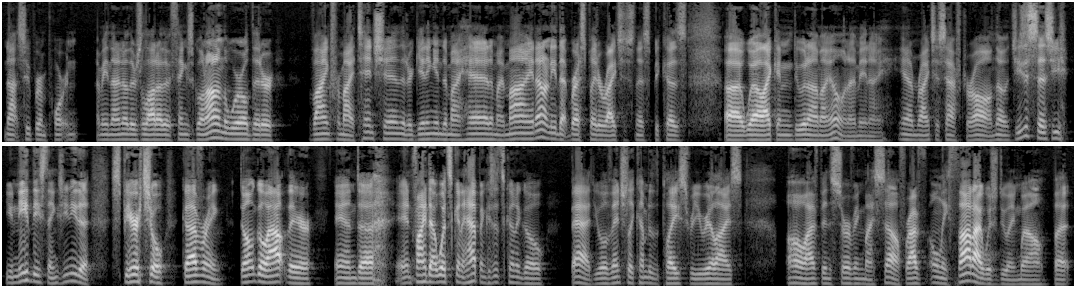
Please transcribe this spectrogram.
not super important. I mean, I know there's a lot of other things going on in the world that are vying for my attention, that are getting into my head and my mind. I don't need that breastplate of righteousness because, uh, well, I can do it on my own. I mean, I am righteous after all. No, Jesus says you, you need these things. You need a spiritual covering. Don't go out there and, uh, and find out what's going to happen because it's going to go bad. You'll eventually come to the place where you realize, oh, I've been serving myself, or I've only thought I was doing well, but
